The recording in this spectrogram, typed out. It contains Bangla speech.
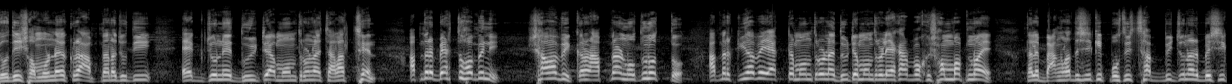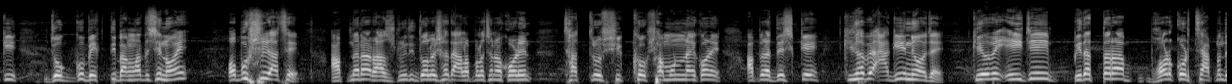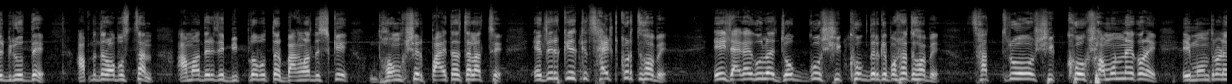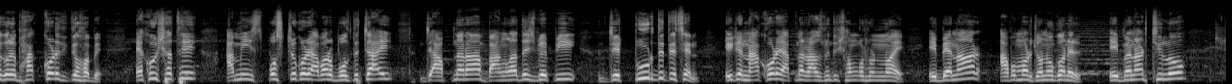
যদি সমন্বয়করা আপনারা যদি একজনে দুইটা মন্ত্রণালয় চালাচ্ছেন, আপনারা ব্যর্থ হবেনই। স্বাভাবিক, কারণ আপনার নতুনত্ব, আপনার কীভাবে একটা মন্ত্রণালয়, দুইটা মন্ত্রণালয় একার পক্ষে সম্ভব নয়? তাহলে বাংলাদেশে কি পঁচিশ, ছাব্বিশ জনের বেশি কি যোগ্য ব্যক্তি বাংলাদেশে নয়? অবশ্যই আছে। আপনারা রাজনৈতিক দলের সাথে আলাপ আলোচনা করেন, ছাত্র, শিক্ষক, সমন্বয় করে। আপনারা দেশকে কীভাবে আগিয়ে নেওয়া যায়? কীভাবে এই যে পেদাত্তারা ভর করছে আপনাদের বিরুদ্ধে, আপনাদের অবস্থান, আমাদের যে বিপ্লবোত্তর বাংলাদেশকে ধ্বংসের পায়তা চালাচ্ছে, এদেরকে সাইড করতে হবে? এই জায়গাগুলো যোগ্য শিক্ষকদেরকে বসাতে হবে, ছাত্র, শিক্ষক সমন্বয় করে এই মন্ত্রণালয়গুলো ভাগ করে দিতে হবে। একই সাথে আমি স্পষ্ট করে আবার বলতে চাই যে আপনারা বাংলাদেশব্যাপী যে ট্যুর দিতেছেন এইটা না করে আপনার রাজনৈতিক সংগঠন নয়। এই ব্যানার আপামর জনগণের। এই ব্যানার ছিল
